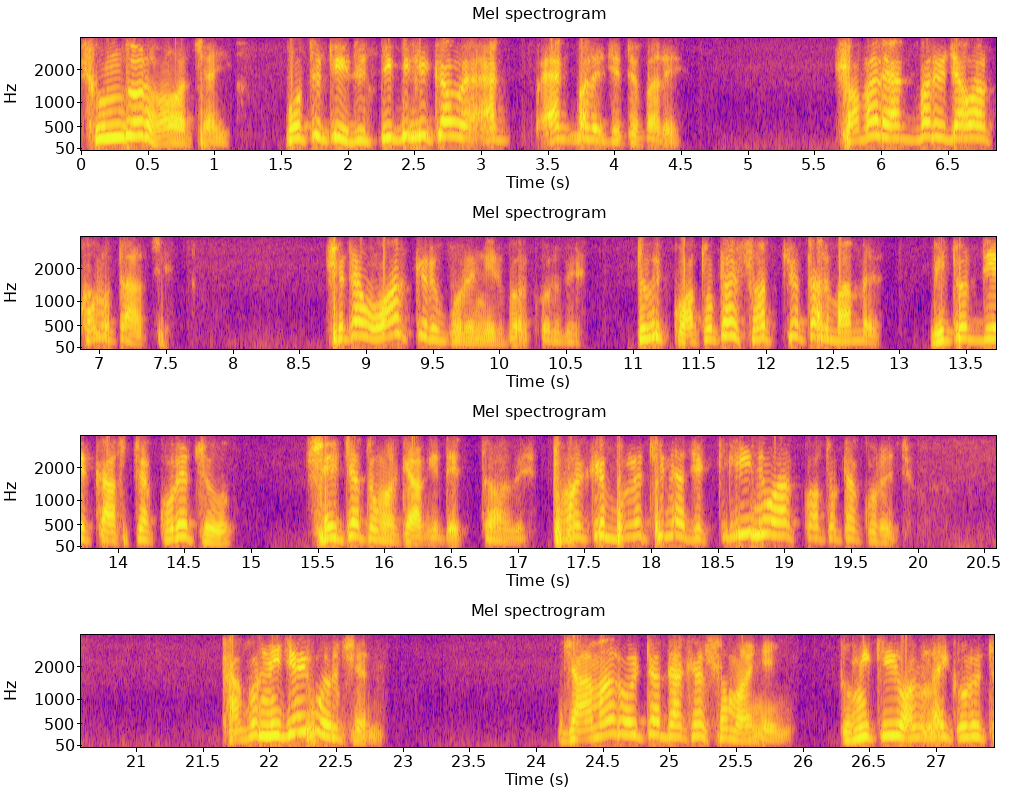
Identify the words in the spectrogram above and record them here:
সুন্দর হওয়া চাই। প্রতিটি পিপিলিকাও এক একবারে যেতে পারে। সবার একবারে যাওয়ার ক্ষমতা আছে। সেটা ওয়ার্কের উপরে নির্ভর করবে। তুমি কতটা স্বচ্ছতার ভাবে ভিতর দিয়ে কাজটা করেছ, সেইটা তোমাকে আগে দেখতে হবে। তোমাকে বলেছি না যে ক্লিন ওয়ার্ক কতটা করেছ। ঠাকুর নিজেই বলছেন যে আমার ওইটা দেখার সময় নেই। তুমি কি অন্যায় করেছ?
